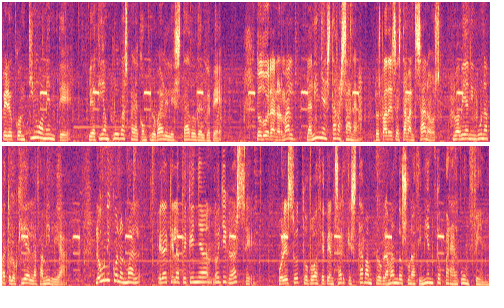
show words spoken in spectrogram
pero continuamente le hacían pruebas para comprobar el estado del bebé. Todo era normal, la niña estaba sana, los padres estaban sanos, no había ninguna patología en la familia. Lo único normal era que la pequeña no llegase. Por eso todo hace pensar que estaban programando su nacimiento para algún fin.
